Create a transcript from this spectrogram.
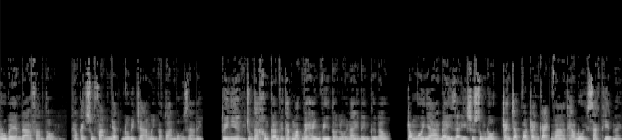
Ruben đã phạm tội theo cách xúc phạm nhất đối với cha mình và toàn bộ gia đình. Tuy nhiên, chúng ta không cần phải thắc mắc về hành vi tội lỗi này đến từ đâu. Trong ngôi nhà đầy rẫy sự xung đột, tranh chấp và tranh cạnh và theo đuổi xác thịt này,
